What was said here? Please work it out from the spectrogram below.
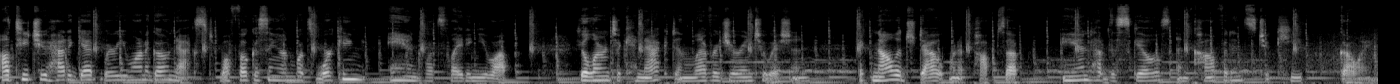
I'll teach you how to get where you want to go next while focusing on what's working and what's lighting you up. You'll learn to connect and leverage your intuition, acknowledge doubt when it pops up, and have the skills and confidence to keep going.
